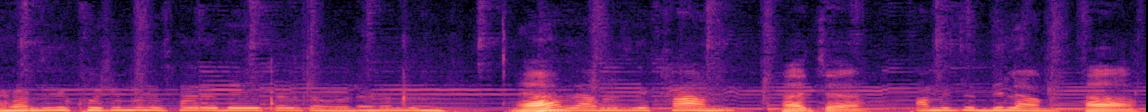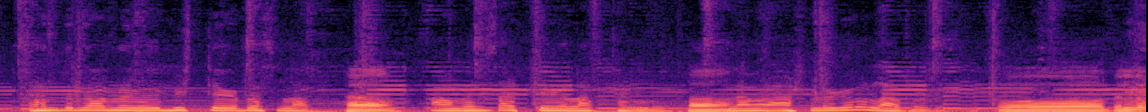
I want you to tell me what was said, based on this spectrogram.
এখন যদি খুশি মনে ছাড়ে দেই তাহলে তো ওটা হ্যাঁ। আপনি যদি খান আচ্ছা। আমি তো দিলাম হ্যাঁ। এখন তো আপনার বিশ টাকা বেচলাম হ্যাঁ। আমার কাছে চার টাকা লাভ থাকল। হ্যাঁ। তাহলে আমার আসলে করে লাভ হবে। ও তাহলে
